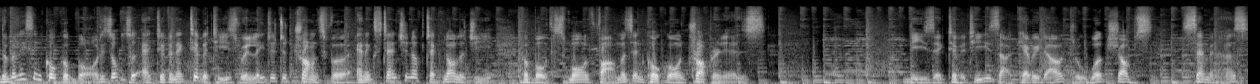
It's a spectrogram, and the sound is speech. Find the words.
The Malaysian Cocoa Board is also active in activities related to transfer and extension of technology for both small farmers and cocoa entrepreneurs. These activities are carried out through workshops, seminars,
